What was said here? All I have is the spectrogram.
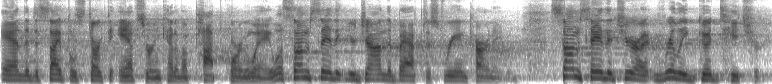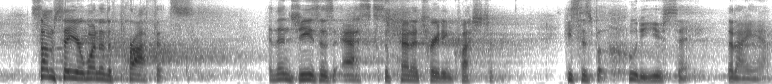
And the disciples start to answer in kind of a popcorn way. Well, some say that you're John the Baptist reincarnated. Some say that you're a really good teacher. Some say you're one of the prophets. And then Jesus asks a penetrating question. He says, But who do you say that I am?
